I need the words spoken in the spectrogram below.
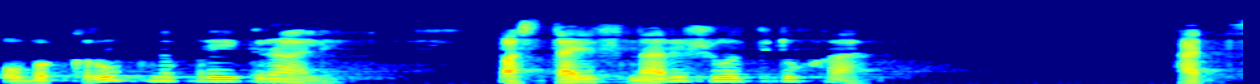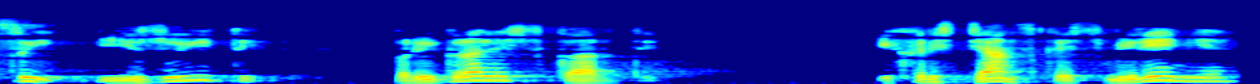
Оба крупно проиграли, поставив на рыжего петуха. Отцы и иезуиты проигрались в карты, и христианское смирение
